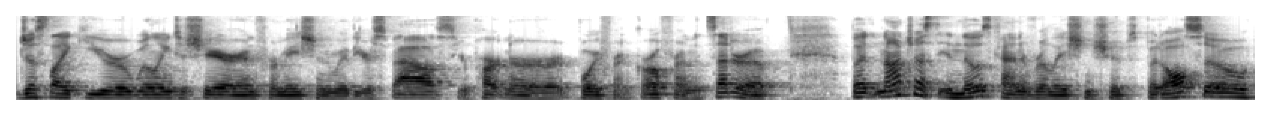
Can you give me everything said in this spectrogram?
just like you're willing to share information with your spouse, your partner, boyfriend, girlfriend, etc. But not just in those kind of relationships, but also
